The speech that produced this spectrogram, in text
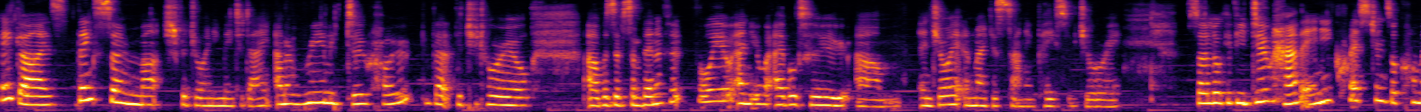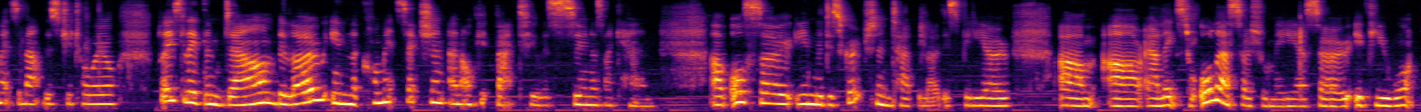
Hey guys, thanks so much for joining me today and I really do hope that the tutorial uh, was of some benefit for you and you were able to um, enjoy it and make a stunning piece of jewellery. So look, if you do have any questions or comments about this tutorial, please leave them down below in the comment section and I'll get back to you as soon as I can. Um, also in the description tab below this video um, are our links to all our social media. So if you want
